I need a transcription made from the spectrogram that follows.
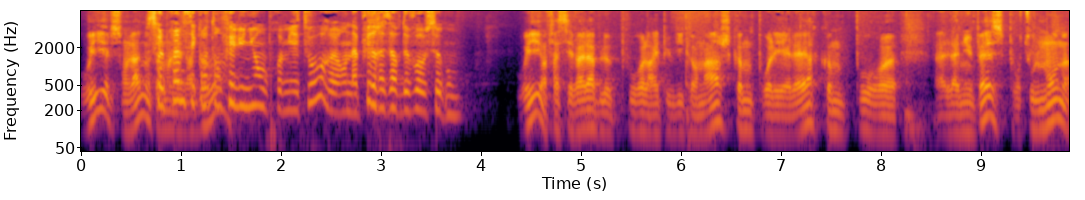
Oui, elles sont là. Parce que le problème, c'est quand on fait l'union au premier tour, on n'a plus de réserve de voix au second. Oui, enfin c'est valable pour La République en marche, comme pour les LR, comme pour euh, la NUPES, pour tout le monde.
